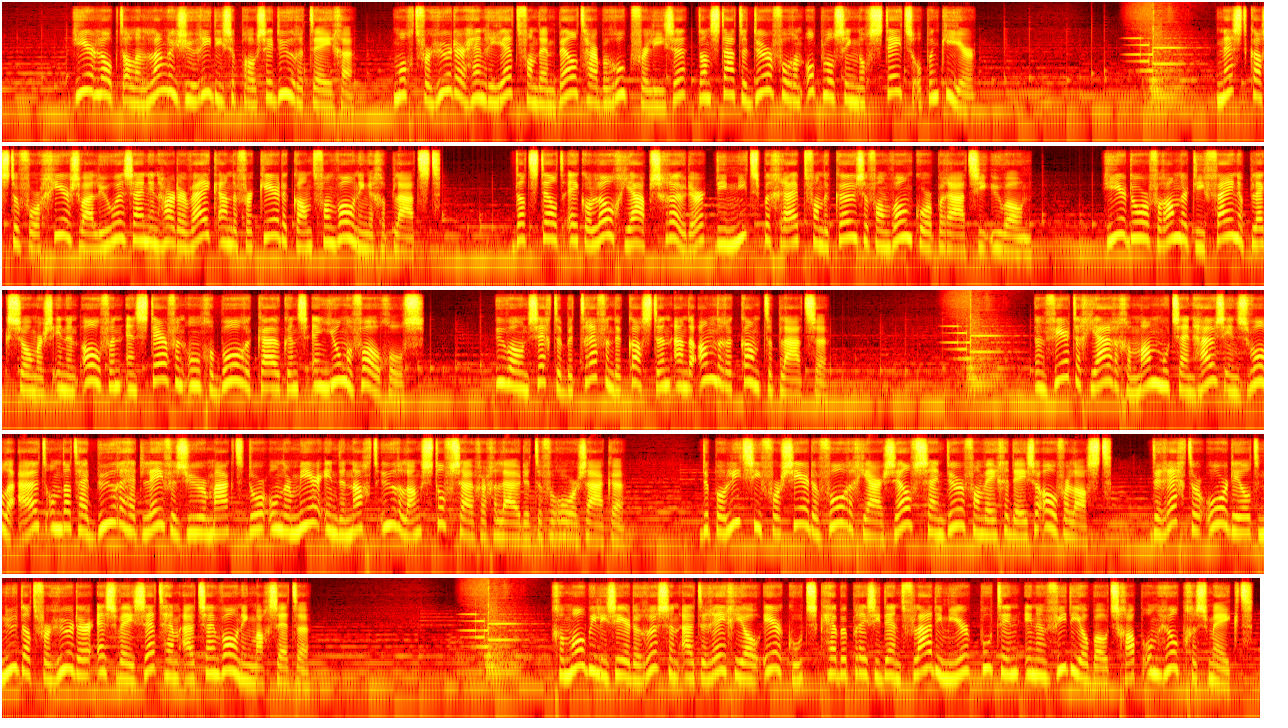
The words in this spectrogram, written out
Hier loopt al een lange juridische procedure tegen. Mocht verhuurder Henriette van den Belt haar beroep verliezen, dan staat de deur voor een oplossing nog steeds op een kier. Nestkasten voor gierzwaluwen zijn in Harderwijk aan de verkeerde kant van woningen geplaatst. Dat stelt ecoloog Jaap Schreuder, die niets begrijpt van de keuze van wooncorporatie Uwoon. Hierdoor verandert die fijne plek zomers in een oven en sterven ongeboren kuikens en jonge vogels. Uwoon zegt de betreffende kasten aan de andere kant te plaatsen. Een 40-jarige man moet zijn huis in Zwolle uit omdat hij buren het leven zuur maakt door onder meer in de nacht urenlang stofzuigergeluiden te veroorzaken. De politie forceerde vorig jaar zelfs zijn deur vanwege deze overlast. De rechter oordeelt nu dat verhuurder SWZ hem uit zijn woning mag zetten. Gemobiliseerde Russen uit de regio Irkutsk hebben president Vladimir Poetin in een videoboodschap om hulp gesmeekt.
